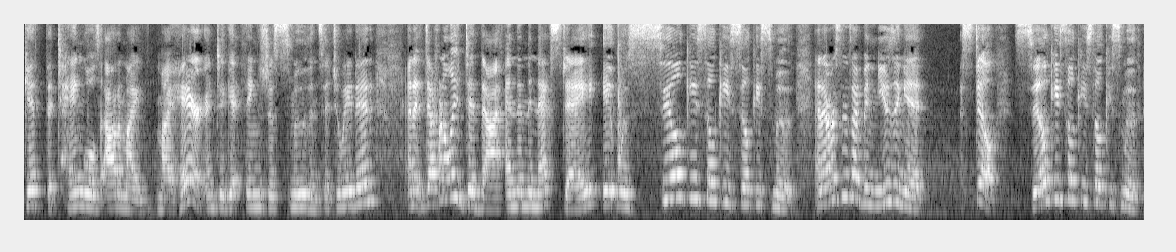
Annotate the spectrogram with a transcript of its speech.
get the tangles out of my, my hair and to get things just smooth and situated. And it definitely did that. And then the next day, it was silky, silky, silky smooth. And ever since I've been using it, still silky, silky, silky smooth.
